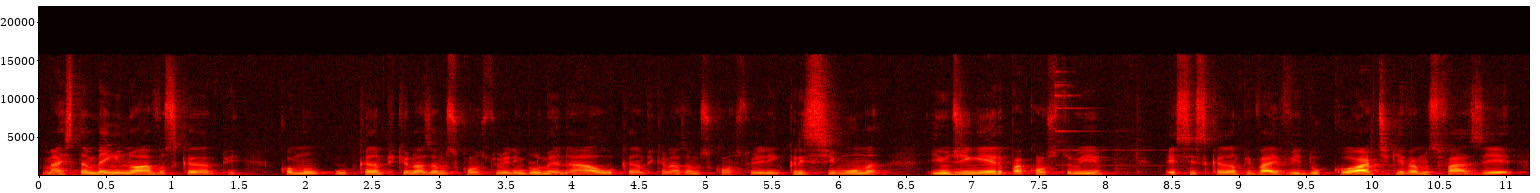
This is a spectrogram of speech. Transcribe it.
mas também em novos campi, como o camp que nós vamos construir em Blumenau, o camp que nós vamos construir em Criciúma, e o dinheiro para construir esses campi vai vir do corte que vamos fazer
